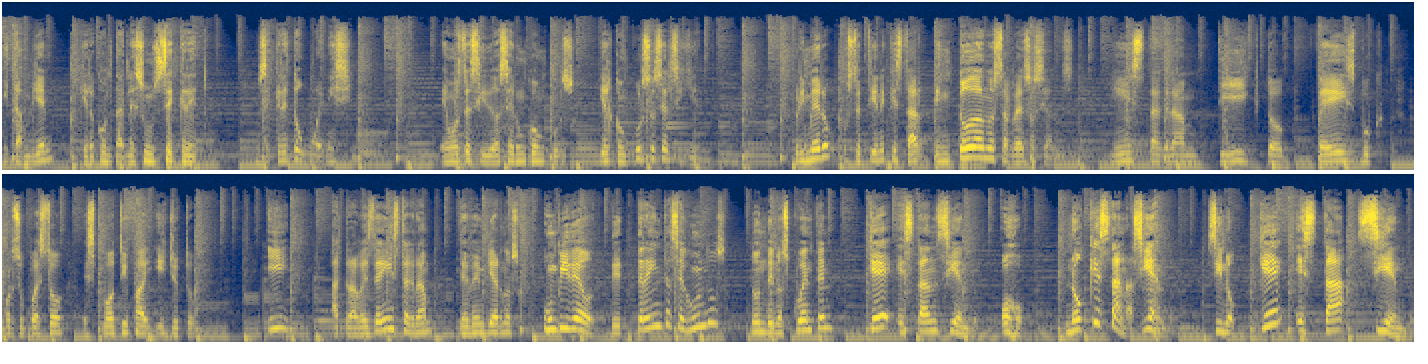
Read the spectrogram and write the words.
Y también quiero contarles un secreto, un secreto buenísimo. Hemos decidido hacer un concurso y el concurso es el siguiente. Primero, usted tiene que estar en todas nuestras redes sociales. Instagram, TikTok, Facebook, por supuesto Spotify y YouTube. Y a través de Instagram debe enviarnos un video de 30 segundos donde nos cuenten qué están haciendo. Ojo, no qué están haciendo, sino qué está siendo.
